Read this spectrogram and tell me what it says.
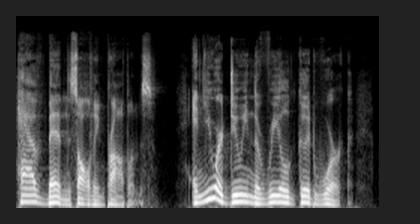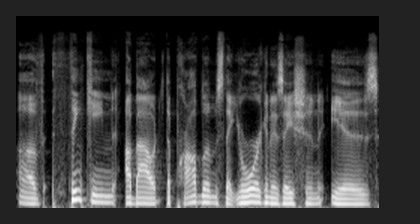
have been solving problems and you are doing the real good work of thinking about the problems that your organization is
